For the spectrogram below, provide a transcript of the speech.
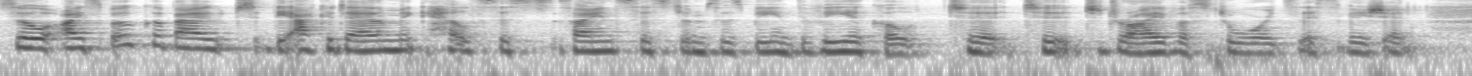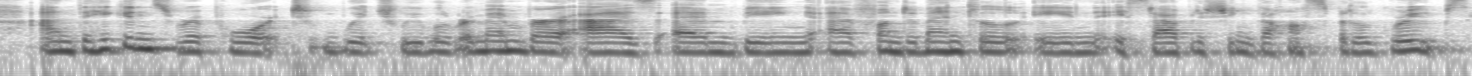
So I spoke about the academic health science systems as being the vehicle to, to, to drive us towards this vision. And the Higgins report, which we will remember as um, being uh, fundamental in establishing the hospital groups,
